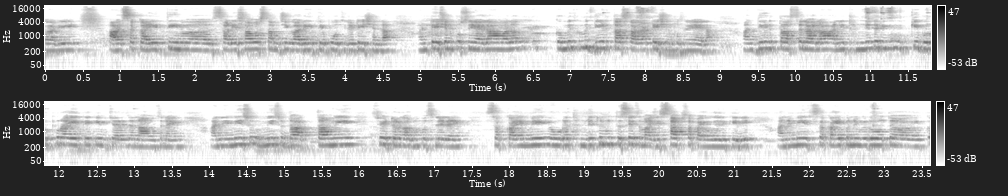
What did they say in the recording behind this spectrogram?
गाडी आज सकाळी तीन साडेसहा वाजता आमची गाडी इथे पोहोचली स्टेशनला आणि टेशनपासून यायला आम्हाला कमीत कमी दीड तास लागला टेशनपासून यायला. आणि दीड तास लागला आणि थंडी तरी इतकी भरपूर आहे इथे की विचारायचं नावच नाही. आणि मी सु मी सुद्धा आत्ता मी स्वेटर घालून बसलेले आहे. सकाळी मी एवढ्या थंडीतून तसेच माझी साफसफाई वगैरे केली आणि मी सकाळी पण व्हिडिओ त-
